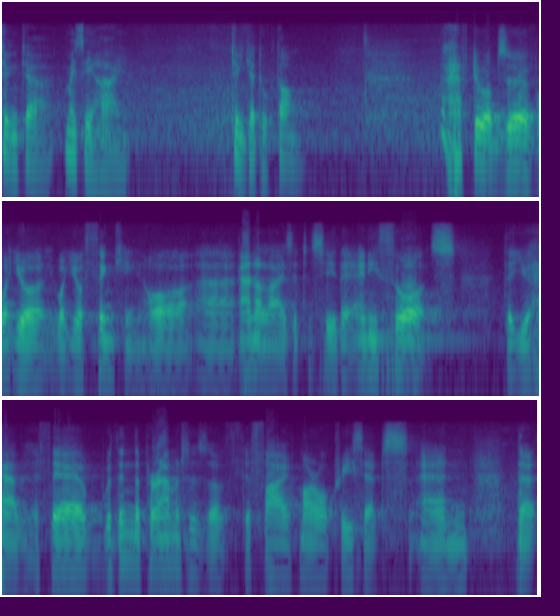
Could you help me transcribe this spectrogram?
จึงจะไม่เสียหาย จึงจะถูกต้อง have to observe what you're what you're thinking or uh, analyze it to see that any thoughts that you have, if they're within the parameters of the five moral precepts, and that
